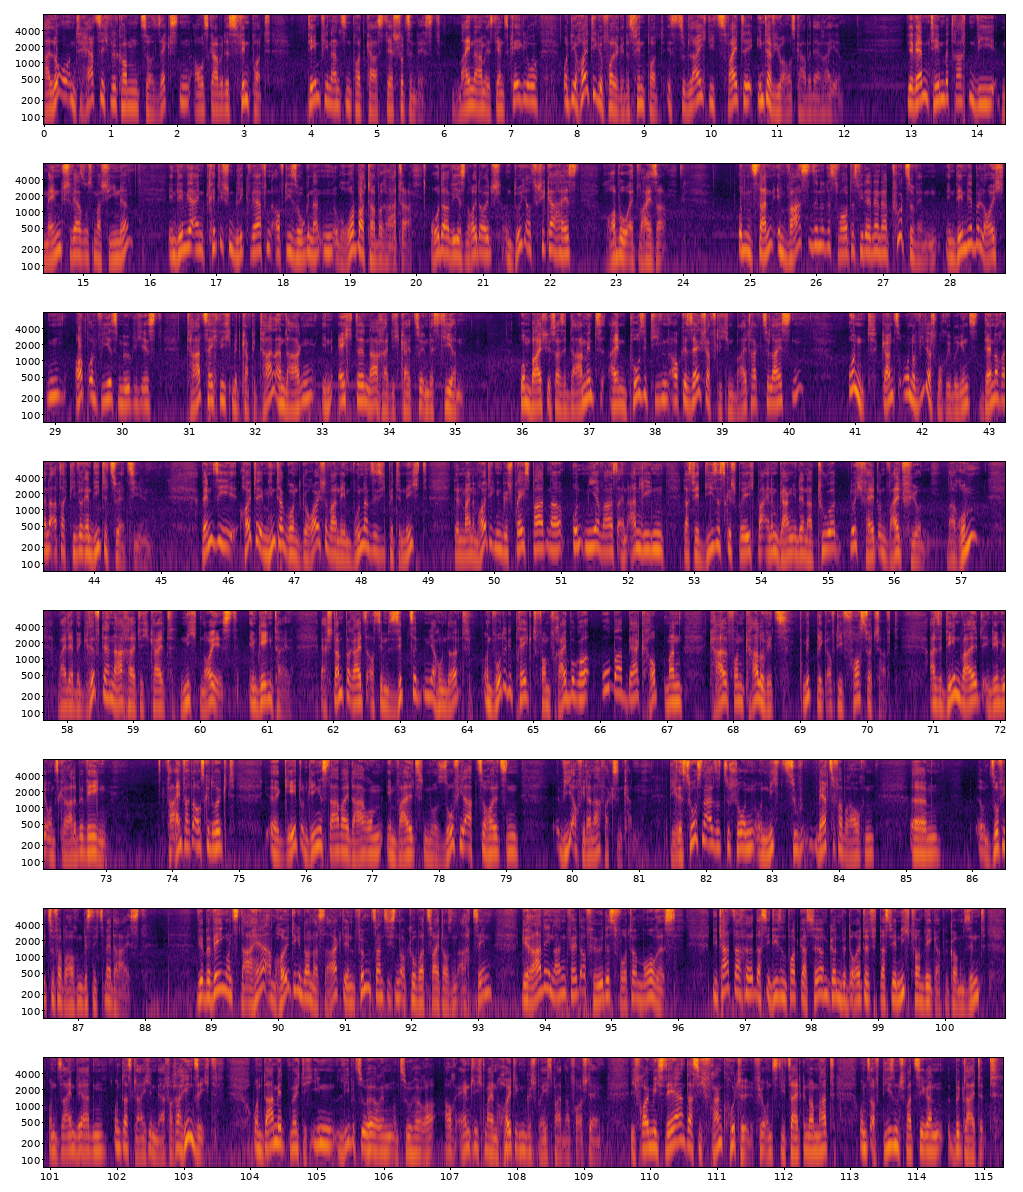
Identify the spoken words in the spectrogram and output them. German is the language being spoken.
Hallo und herzlich willkommen zur sechsten Ausgabe des FinPod, dem Finanzen-Podcast der Schutzinvest. Mein Name ist Jens Kreglow und die heutige Folge des FinPod ist zugleich die zweite Interviewausgabe der Reihe. Wir werden Themen betrachten wie Mensch versus Maschine, indem wir einen kritischen Blick werfen auf die sogenannten Roboterberater oder wie es neudeutsch und durchaus schicker heißt, Robo-Advisor und uns dann im wahrsten Sinne des Wortes wieder in der Natur zu wenden, indem wir beleuchten, ob und wie es möglich ist, tatsächlich mit Kapitalanlagen in echte Nachhaltigkeit zu investieren. Um beispielsweise damit einen positiven, auch gesellschaftlichen Beitrag zu leisten und, ganz ohne Widerspruch übrigens, dennoch eine attraktive Rendite zu erzielen. Wenn Sie heute im Hintergrund Geräusche wahrnehmen, wundern Sie sich bitte nicht, denn meinem heutigen Gesprächspartner und mir war es ein Anliegen, dass wir dieses Gespräch bei einem Gang in der Natur durch Feld und Wald führen. Warum? Weil der Begriff der Nachhaltigkeit nicht neu ist. Im Gegenteil. Er stammt bereits aus dem 17. Jahrhundert und wurde geprägt vom Freiburger Oberberghauptmann Karl von Karlowitz mit Blick auf die Forstwirtschaft, also den Wald, in dem wir uns gerade bewegen. Vereinfacht ausgedrückt äh, geht und ging es dabei darum, im Wald nur so viel abzuholzen, wie auch wieder nachwachsen kann. Die Ressourcen also zu schonen und nicht zu, mehr zu verbrauchen ähm, und so viel zu verbrauchen, bis nichts mehr da ist. Wir bewegen uns daher am heutigen Donnerstag, den 25. Oktober 2018, gerade in Langenfeld auf Höhe des Furter Moores. Die Tatsache, dass Sie diesen Podcast hören können, bedeutet, dass wir nicht vom Weg abgekommen sind und sein werden und das gleiche in mehrfacher Hinsicht. Und damit möchte ich Ihnen, liebe Zuhörerinnen und Zuhörer, auch endlich meinen heutigen Gesprächspartner vorstellen. Ich freue mich sehr, dass sich Frank Huttel für uns die Zeit genommen hat, uns auf diesem Spaziergang begleitet.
